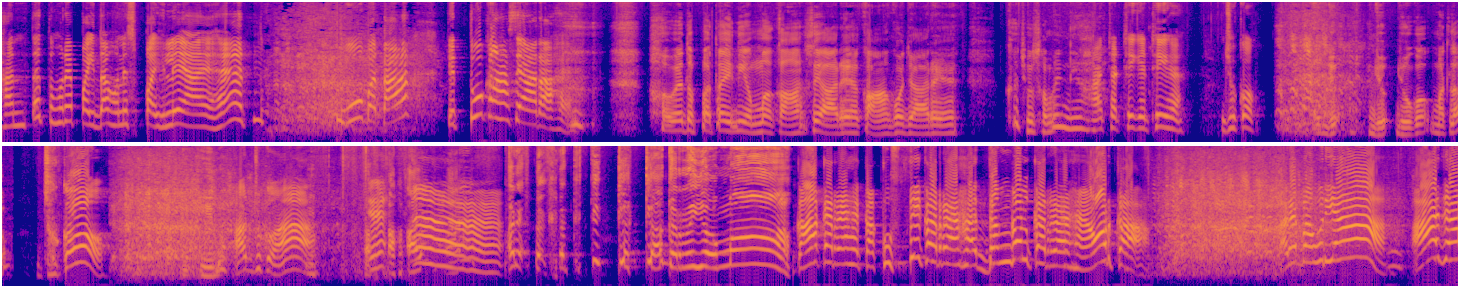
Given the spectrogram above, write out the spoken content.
हम तो तुम्हारे पैदा होने से पहले आए हैं। तू बता कि तू कहाँ से आ रहा है? हमें तो पता ही नहीं अम्मा कहाँ से आ रहे हैं कहाँ को जा रहे हैं। कुछ समझ नहीं अच्छा ठीक है ठीक है। झुको। झुको मतलब? झुको और झुको हाँ अरे क्या क्या कर रही हो अम्मा का कर रहे हैं का कुश्ती कर रहे हैं दंगल कर रहे हैं और का अरे बहुरिया आ जा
